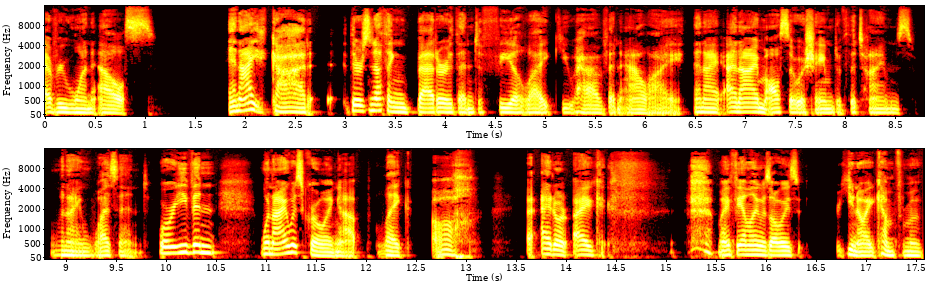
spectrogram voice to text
everyone else. And I, God, there's nothing better than to feel like you have an ally. And I, and I'm also ashamed of the times when I wasn't, or even when I was growing up, like, oh, I don't, I, my family was always, you know, I come from a,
